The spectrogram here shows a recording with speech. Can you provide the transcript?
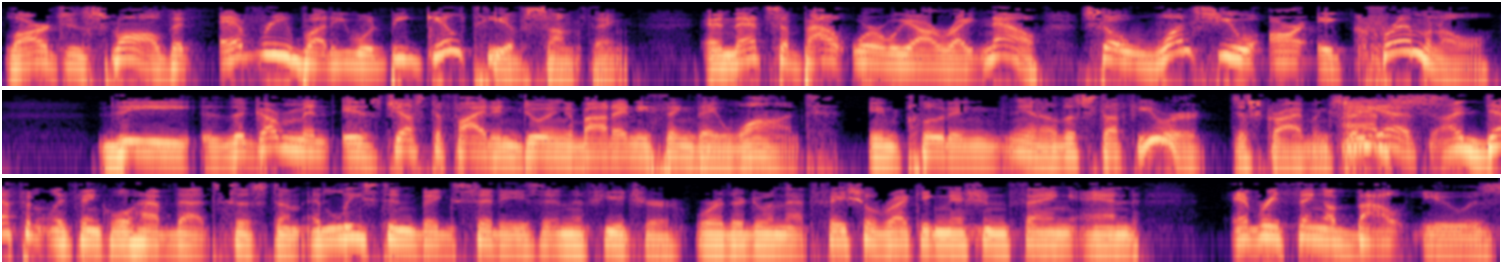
large and small, that everybody would be guilty of something, and that's about where we are right now. So once you are a criminal, the the government is justified in doing about anything they want, including you know the stuff you were describing. So I yes, I definitely think we'll have that system at least in big cities in the future where they're doing that facial recognition thing and everything about you is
